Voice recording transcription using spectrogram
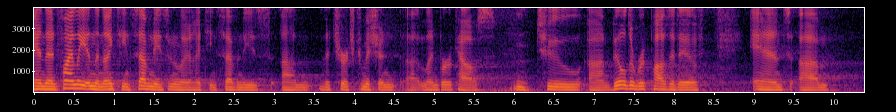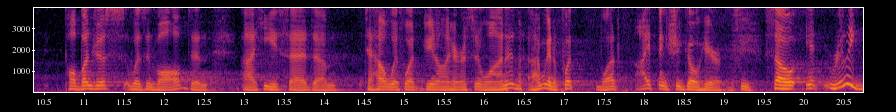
And then finally, in the 1970s, in the late 1970s, um, the church commissioned uh, Len Berghaus to um, build a Rückpositiv, and um, Paul Bunjes was involved, and uh, he said, um, "To hell with what Gene L. Harrison wanted. I'm going to put what I think should go here." So it really,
